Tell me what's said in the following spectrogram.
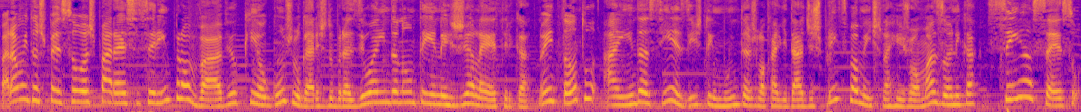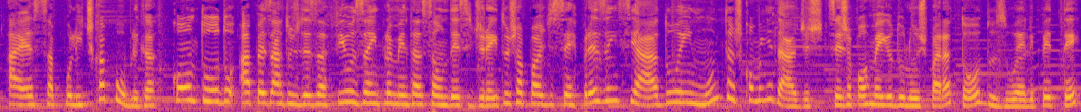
Para muitas pessoas parece ser improvável que em alguns lugares do Brasil ainda não tenha energia elétrica. No entanto, ainda assim existem muitas localidades, principalmente na região amazônica, sem acesso a essa política pública. Contudo, apesar dos desafios, a implementação desse direito já pode ser presenciado em muitas comunidades, seja por meio do Luz para Todos, o LPT,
